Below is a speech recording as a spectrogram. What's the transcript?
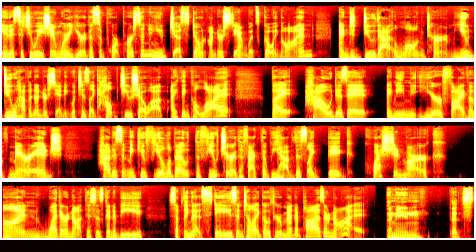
in a situation where you're the support person and you just don't understand what's going on and to do that long term. You do have an understanding, which has like helped you show up, I think, a lot. But how does it, I mean, year five of marriage, how does it make you feel about the future? The fact that we have this like big question mark on whether or not this is going to be something that stays until I go through menopause or not. I mean, that's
